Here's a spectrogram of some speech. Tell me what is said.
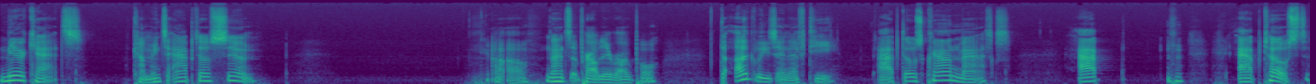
Meerkats, coming to Aptos soon. Uh oh, that's a, probably a rug pull. The Uglies NFT, Aptos Crown Masks, App Aptoast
